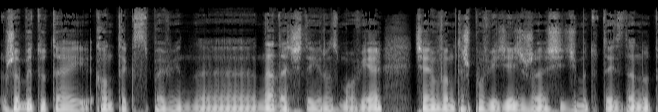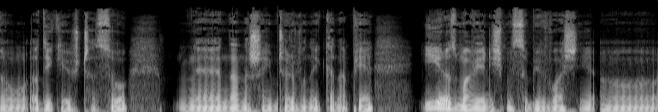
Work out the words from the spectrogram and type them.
żeby tutaj kontekst pewien e, nadać tej rozmowie, chciałem wam też powiedzieć, że siedzimy tutaj z Danutą od jakiegoś czasu e, na naszej czerwonej kanapie i rozmawialiśmy sobie właśnie o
